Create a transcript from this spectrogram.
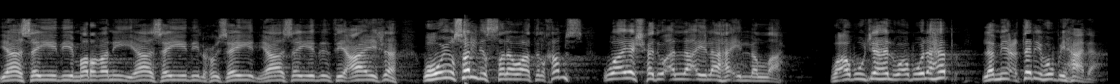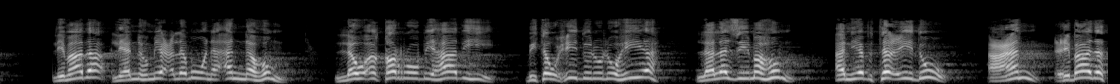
يا سيدي مرغني يا سيدي الحسين يا سيدتي عائشة. وهو يصلي الصلوات الخمس ويشهد أن لا إله إلا الله. وأبو جهل وأبو لهب لم يعترفوا بهذا. لماذا؟ لأنهم يعلمون أنهم لو أقروا بهذه بتوحيد الألوهية للزمهم أن يبتعدوا عن عبادة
